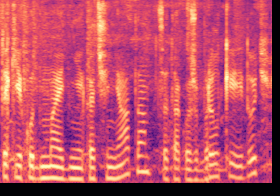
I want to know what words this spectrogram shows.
Ось такі кудмедні каченята. Це також брилки йдуть.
